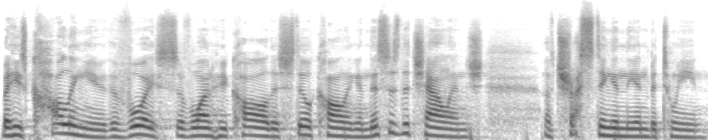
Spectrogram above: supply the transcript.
But He's calling you. The voice of one who called is still calling. And this is the challenge of trusting in the in between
